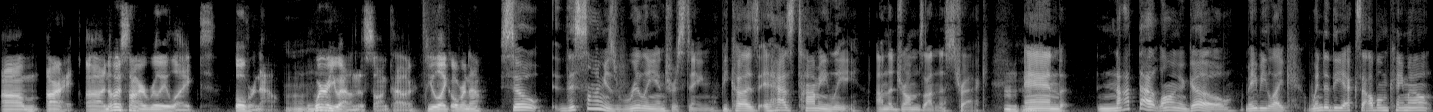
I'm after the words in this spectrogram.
Know? Um. All right. Uh, another song I really liked. Over now. Mm-hmm. Where are you at on this song, Tyler? Do you like Over now? So this song is really interesting because it has Tommy Lee on the drums on this track, mm-hmm. and not that long ago, maybe like when did the X album came out?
